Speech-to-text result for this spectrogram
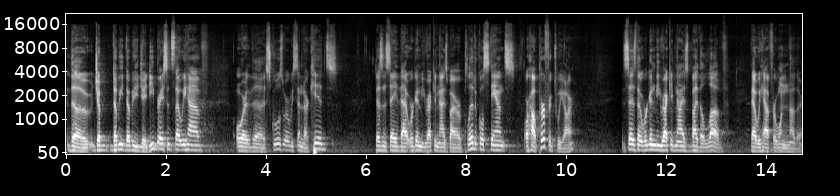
the WWJD bracelets that we have or the schools where we send our kids. It doesn't say that we're going to be recognized by our political stance or how perfect we are. It says that we're going to be recognized by the love that we have for one another.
